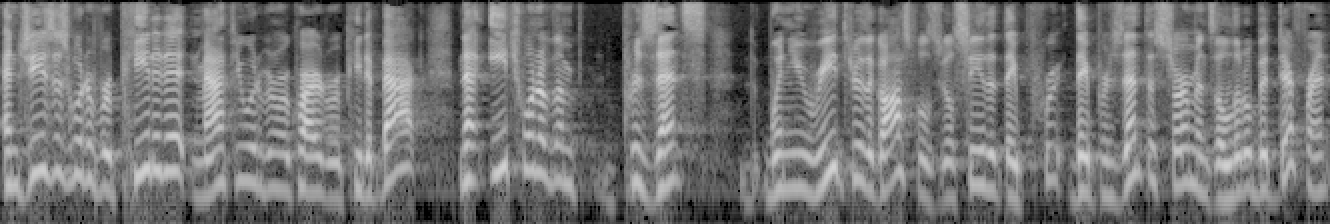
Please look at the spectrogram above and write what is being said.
And Jesus would have repeated it, and Matthew would have been required to repeat it back. Now, each one of them presents, when you read through the Gospels, you'll see that they, pre- they present the sermons a little bit different,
